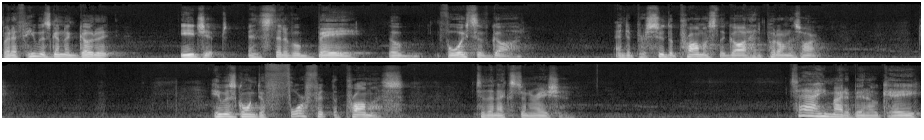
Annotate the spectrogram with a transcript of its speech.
But if he was going to go to Egypt instead of obey the voice of God and to pursue the promise that God had put on his heart, he was going to forfeit the promise to the next generation. Say, ah, he might have been okay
